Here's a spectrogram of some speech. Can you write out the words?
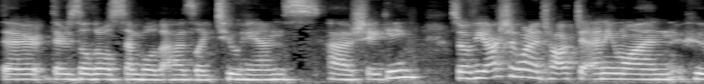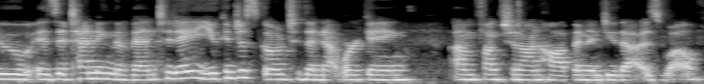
There, there's a little symbol that has like two hands uh, shaking. So if you actually want to talk to anyone who is attending the event today, you can just go to the networking um, function on Hopin and do that as well.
